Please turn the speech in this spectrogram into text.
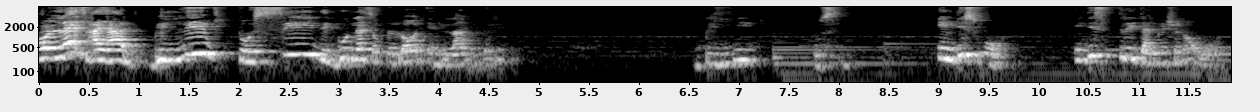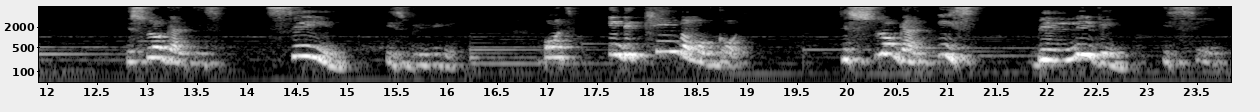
unless I had believed to see the goodness of the Lord in the land of the living. Believed to see. In this world, in this three dimensional world, the slogan is seeing is believing. But in the kingdom of God, the slogan is believing is seeing.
